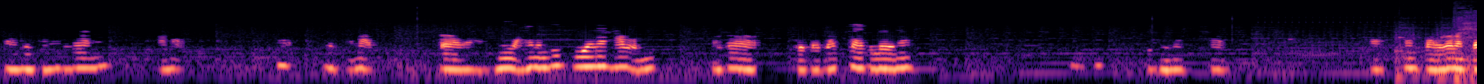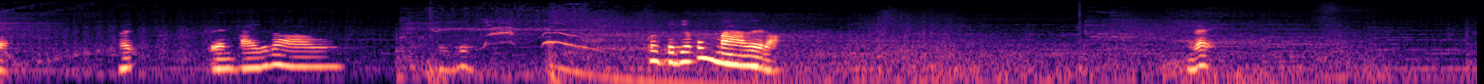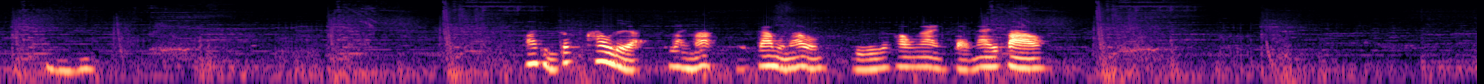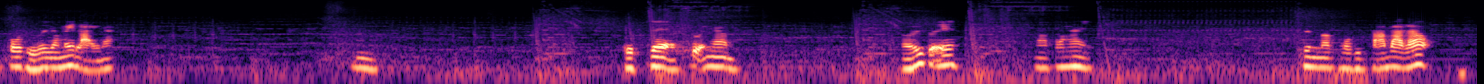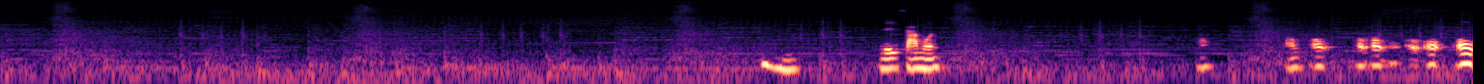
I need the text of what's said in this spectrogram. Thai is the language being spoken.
เอาไปทำอะได้นะเอาหมเดี๋ยวสำหรับ ก็ไม่อยากให้มันยืดเยื้อนะครับผม แล้วก็เปิดแบบรับแรกไปเลยนะทีนี้นะครับอะมั่นใจว่ามันแตกเฮ้ยเกินไปหรือเปล่าก็จะเดียวก็มาเลยเหรอได้ มาถึงก็เข้าเลยอะไวมากกล้าหมุนนะครับผมหรือจะเข้าง่ายแต่ง่ายหรือเปล่าโอ้ถือว่ายังไม่ไหลนะอืมเด็ดแจ่สวยงามเฮ้ยตัวเองมาก็ให้ขึ้นมาหกสิบสามบาทแล้ว เหลืออีกสามหมนเอาเอาเอาเอาเอาเอา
